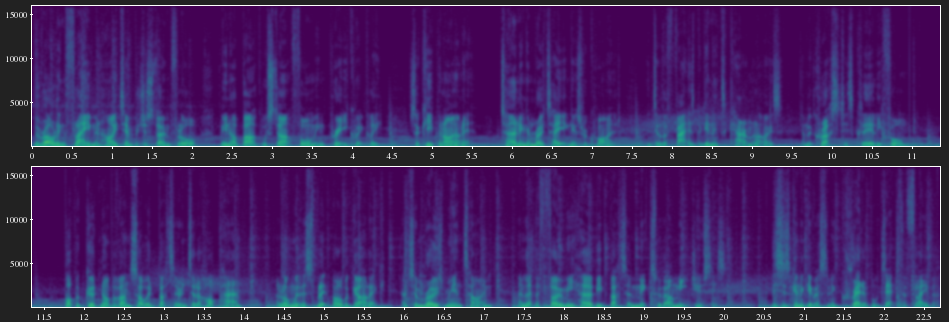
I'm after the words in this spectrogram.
The rolling flame and high temperature stone floor mean our bark will start forming pretty quickly, so keep an eye on it, turning and rotating as required until the fat is beginning to caramelise and the crust is clearly formed. Pop a good knob of unsalted butter into the hot pan, along with a split bulb of garlic and some rosemary and thyme, and let the foamy herby butter mix with our meat juices. This is going to give us an incredible depth of flavour.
